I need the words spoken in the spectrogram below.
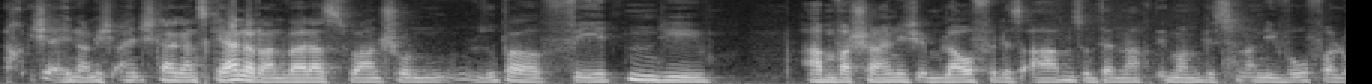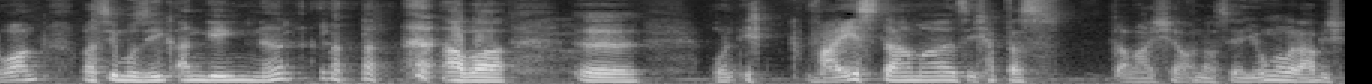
ach, ich erinnere mich eigentlich da ganz gerne dran, weil das waren schon super Feten, die haben wahrscheinlich im Laufe des Abends und der Nacht immer ein bisschen an Niveau verloren, was die Musik anging. Ne? Aber äh, und ich weiß damals, ich habe das da war ich ja auch noch sehr jung, aber da habe ich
